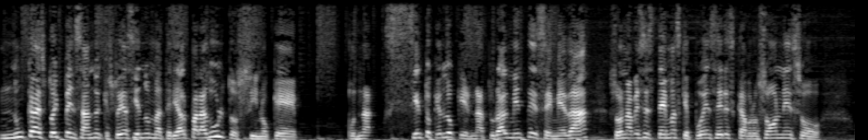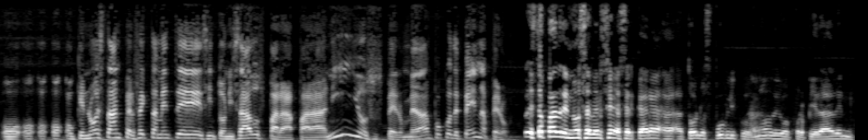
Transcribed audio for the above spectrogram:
nunca estoy pensando en que estoy haciendo un material para adultos, sino que pues siento que es lo que naturalmente se me da, son a veces temas que pueden ser escabrosones o, o, que no están perfectamente sintonizados para, para niños, pero me da un poco de pena, pero... Está padre, ¿no? Saberse acercar a, todos los públicos, ¿no? Digo, propiedad en,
